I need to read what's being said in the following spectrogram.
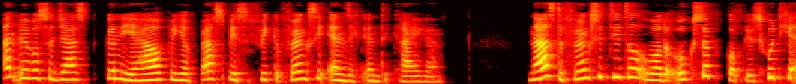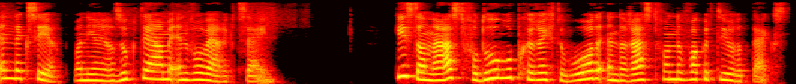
en Ubersuggest kunnen je helpen hier per specifieke functie inzicht in te krijgen. Naast de functietitel worden ook subkopjes goed geïndexeerd wanneer er zoektermen in verwerkt zijn. Kies daarnaast voor doelgroepgerichte woorden in de rest van de vacaturetekst.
